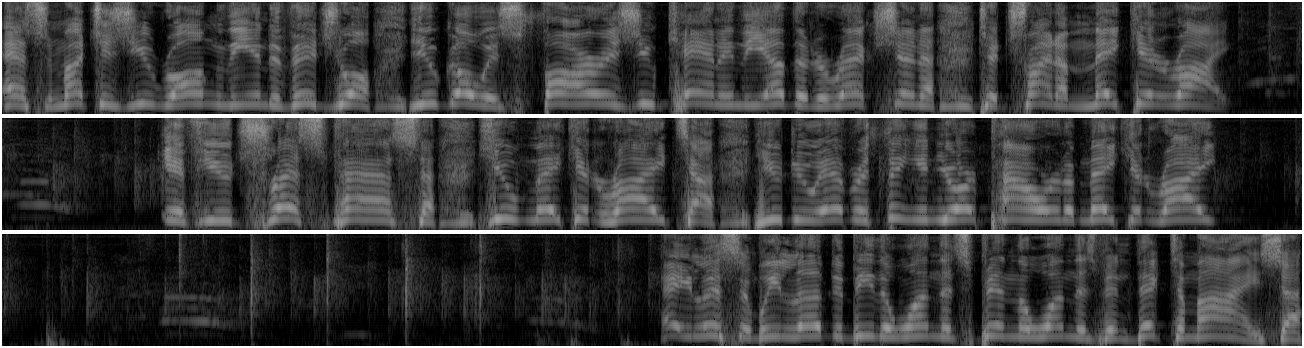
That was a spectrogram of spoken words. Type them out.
As much as you wrong the individual, you go as far as you can in the other direction to try to make it right. If you trespass, you make it right. You do everything in your power to make it right. Hey, listen, we love to be the one that's been the one that's been victimized. Uh,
